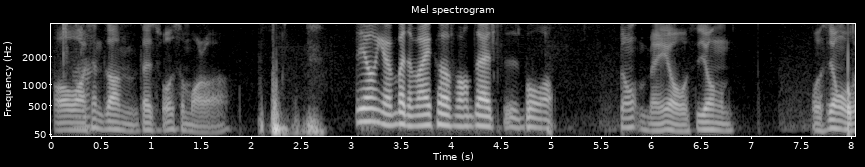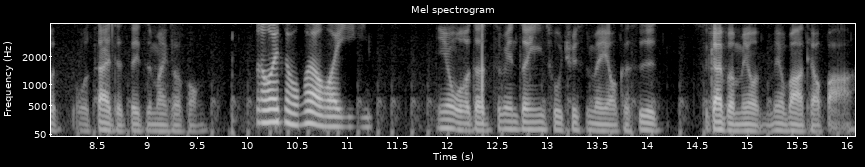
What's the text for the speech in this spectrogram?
哦，我好像知道你们在说什么了。是用原本的麦克风在直播，用没有，我是用我是用我我带的这支麦克风，那为什么会有回音？因为我的这边争议出去是没有，可是 Skype 没有没有办法调拔。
